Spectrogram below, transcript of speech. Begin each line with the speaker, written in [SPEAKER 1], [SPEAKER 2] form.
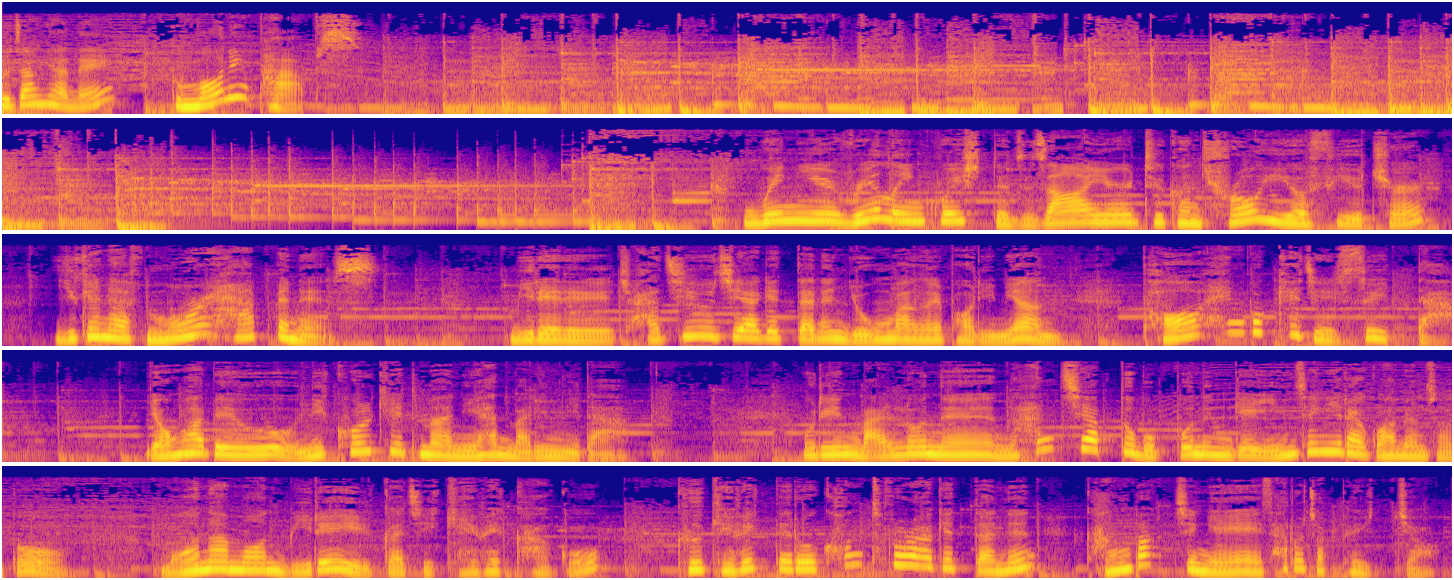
[SPEAKER 1] 조장현의 Good Morning Pops. When you relinquish the desire to control your future, you can have more happiness. 미래를 좌지우지하겠다는 욕망을 버리면 더 행복해질 수 있다. 영화 배우 니콜 키드만이 한 말입니다. 우린 말로는 한 치 앞도 못 보는 게 인생이라고 하면서도 머나먼 미래의 일까지 계획하고 그 계획대로 컨트롤하겠다는 강박증에 사로잡혀 있죠.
